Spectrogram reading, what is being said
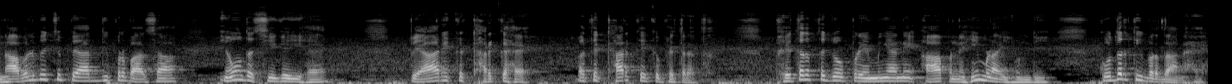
ਨਾਵਲ ਵਿੱਚ ਪਿਆਰ ਦੀ ਪਰਿਭਾਸ਼ਾ ਇਉਂ ਦੱਸੀ ਗਈ ਹੈ, ਪਿਆਰ ਇੱਕ ਠਰਕ ਹੈ ਅਤੇ ਠਰਕ ਇੱਕ ਫਿਤਰਤ। ਫਿਤਰਤ ਜੋ ਪ੍ਰੇਮੀਆਂ ਨੇ ਆਪ ਨਹੀਂ ਬਣਾਈ ਹੁੰਦੀ, ਕੁਦਰਤੀ ਵਰਦਾਨ ਹੈ।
